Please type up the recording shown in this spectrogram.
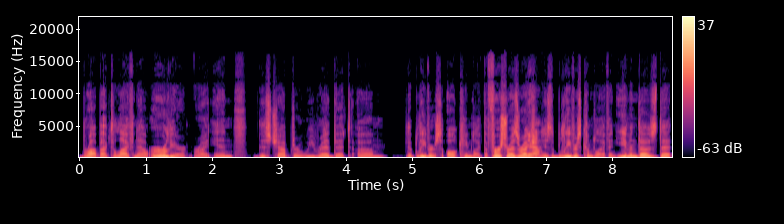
brought back to life. Now earlier, right in this chapter, we read that um, the believers all came to life. The first resurrection Yeah. is the believers come to life, and even those that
